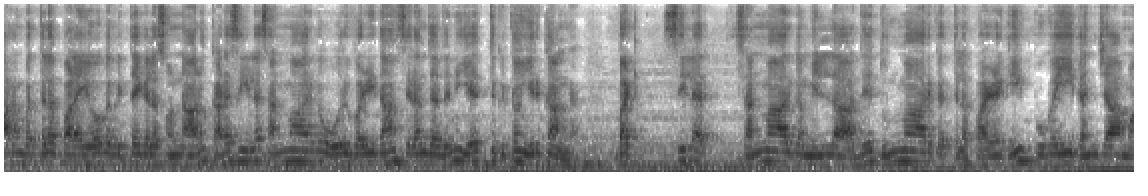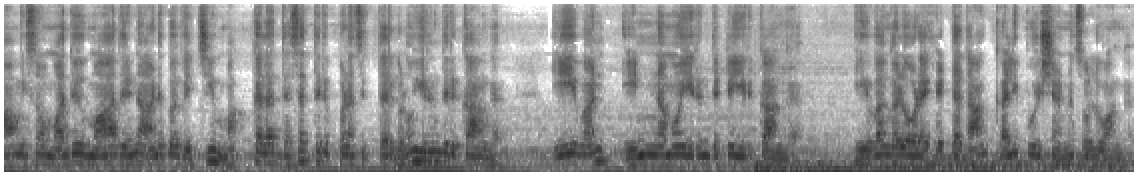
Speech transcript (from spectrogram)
ஆரம்பத்துல பல யோக வித்தைகளை சொன்னாலும் கடைசியில சன்மார்க்க ஒரு வழிதான் சிறந்ததுன்னு ஏத்துக்கிட்டும் இருக்காங்க. பட் சிலர் சன்மார்க்கம் இல்லாது துன்மார்க்கத்துல பழகி புகை கஞ்சா மாமிசம் மது மாதுன்னு அனுபவிச்சு மக்களை திசை திருப்பின சித்தர்களும் இருந்திருக்காங்க. ஈவன் இன்னமும் இருந்துட்டு இருக்காங்க. இவங்களோட ஹெட்டை தான் கலிபுருஷன்னு சொல்லுவாங்க.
